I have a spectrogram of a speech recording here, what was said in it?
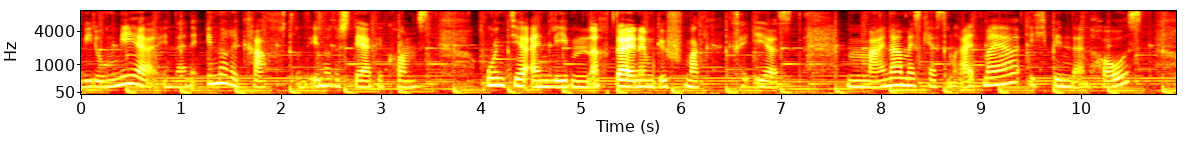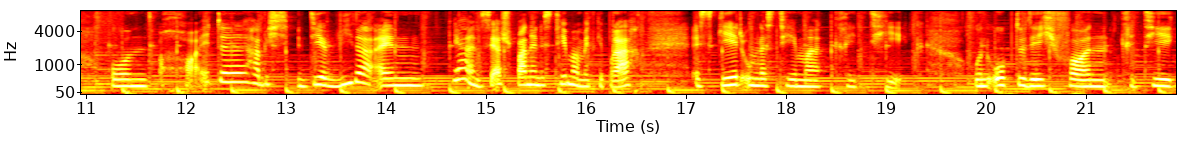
wie du mehr in deine innere Kraft und innere Stärke kommst und dir ein Leben nach deinem Geschmack kreierst. Mein Name ist Kerstin Reitmeier, ich bin dein Host und heute habe ich dir wieder ein, ja, ein sehr spannendes Thema mitgebracht. Es geht um das Thema Kritik und ob du dich von Kritik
